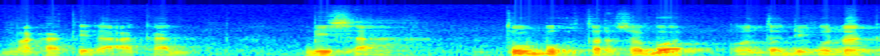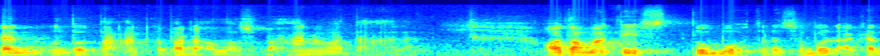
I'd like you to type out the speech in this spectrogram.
maka tidak akan bisa tubuh tersebut untuk digunakan untuk taat kepada Allah Subhanahu wa taala. Otomatis tubuh tersebut akan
